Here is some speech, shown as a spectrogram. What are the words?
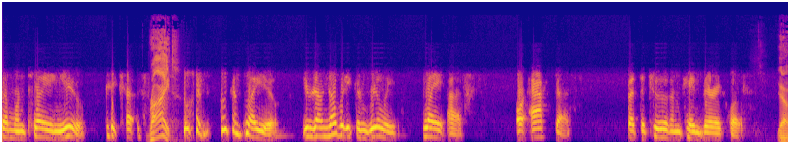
someone playing you because Right. who can who can play you? You know, nobody can really play us or act us, but the two of them came very close. Yeah,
